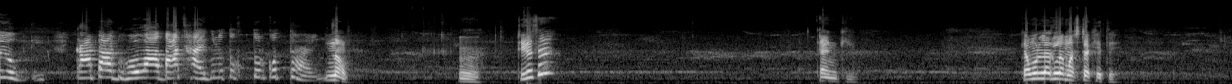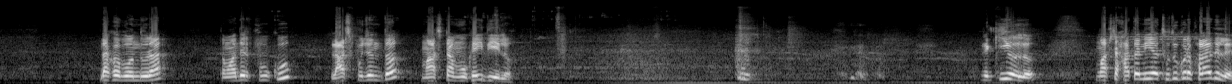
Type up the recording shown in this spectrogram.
ওই অবধি। কাটা ধোয়া, বাছা, এগুলো তো তোর করতে হয় নাও। হ্যাঁ ঠিক আছে? থ্যাংক ইউ কেমন লাগল মাছটা খেতে? দেখো বন্ধুরা, তোমাদের পুকু লাস্ট পর্যন্ত মাছটা মুখেই দিল কি হলো? মাছটা হাতে নিয়ে থুতু করে ফেলাই দিলে?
